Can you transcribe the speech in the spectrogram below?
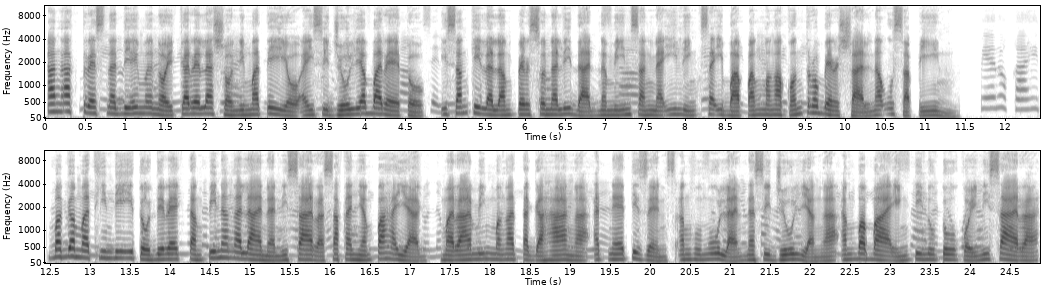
Ang aktres na di umano'y karelasyon ni Mateo ay si Julia Barreto, isang kilalang personalidad na minsang nailing sa iba pang mga kontrobersyal na usapin. Bagamat hindi ito direktang pinangalanan ni Sara sa kanyang pahayag, maraming mga tagahanga at netizens ang humulan na si Julia nga ang babaeng tinutukoy ni Sara,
